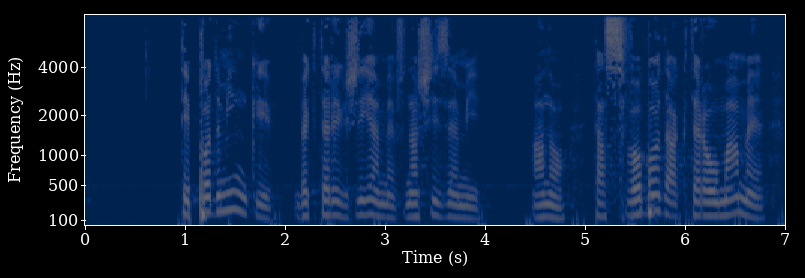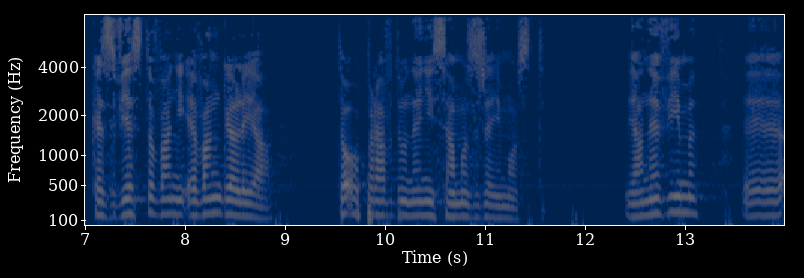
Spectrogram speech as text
ty podmínky, ve kterých žijeme v naší zemi, ano, ta svoboda, kterou máme ke zvěstování Evangelia, to opravdu není samozřejmost. Já nevím, eh,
